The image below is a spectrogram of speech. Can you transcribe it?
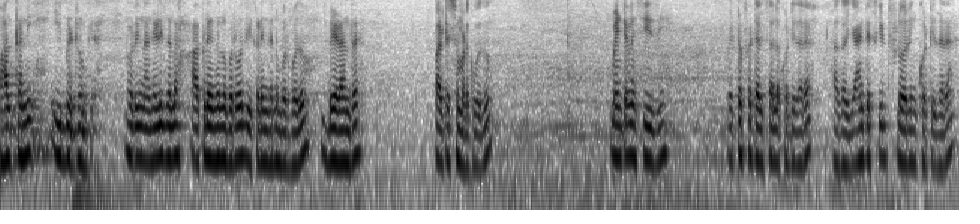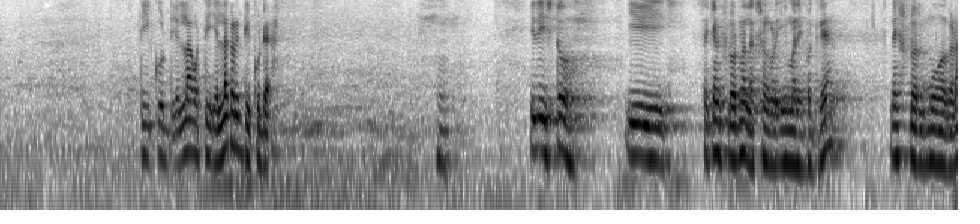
ಬಾಲ್ಕನಿ ಈ ಬೆಡ್ರೂಮ್ಗೆ ನೋಡಿ, ನಾನು ಹೇಳಿದ್ದಲ್ಲ ಆ ಕಡೆಯಿಂದಲೂ ಬರ್ಬೋದು, ಈ ಕಡೆಯಿಂದಲೂ ಬರ್ಬೋದು. ಬೇಡ ಅಂದರೆ ಪಾರ್ಟೇಷನ್ ಮಾಡ್ಕೋಬೋದು. ಮೇಂಟೆನೆನ್ಸ್ ಈಸಿ ವೆಟರ್ ಫೆಟಲ್ಸ್ ಎಲ್ಲ ಕೊಟ್ಟಿದ್ದಾರೆ. ಹಾಗಾಗಿ ಆ್ಯಂಟಿ ಸ್ಕಿಡ್ ಫ್ಲೋರಿಂಗ್ ಕೊಟ್ಟಿದ್ದಾರೆ. ಟೀ ಕುಡ್ ಎಲ್ಲ ಕೊಟ್ಟು ಎಲ್ಲ ಕಡೆ ಟೀ ಕುಡ್ಡೆ. ಇದು ಇಷ್ಟು ಈ ಸೆಕೆಂಡ್ ಫ್ಲೋರ್ನ ಲಕ್ಷಣಗಳು ಈ ಮನೆ ಬಗ್ಗೆ. ನೆಕ್ಸ್ಟ್ ಫ್ಲೋರಿಗೆ ಮೂವ್ ಆಗೋಣ.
